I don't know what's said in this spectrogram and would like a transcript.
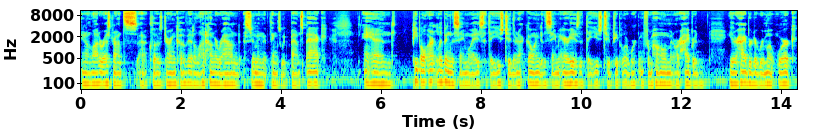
You know, a lot of restaurants uh, closed during COVID. A lot hung around, assuming that things would bounce back, and people aren't living the same ways that they used to. They're not going to the same areas that they used to. People are working from home or hybrid, either hybrid or remote work,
